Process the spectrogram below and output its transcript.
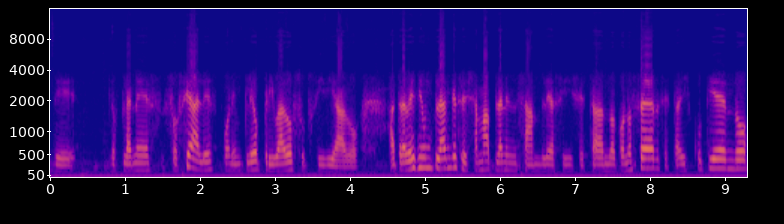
de los planes sociales por empleo privado subsidiado a través de un plan que se llama Plan Ensamble, así se está dando a conocer, se está discutiendo,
